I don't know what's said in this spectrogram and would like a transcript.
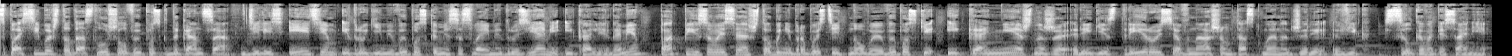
Спасибо, что дослушал выпуск до конца. Делись этим и другими выпусками со своими друзьями и коллегами. Подписывайся, чтобы не пропустить новые выпуски. И, конечно же, регистрируйся в нашем таск-менеджере ВИК. Ссылка в описании.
